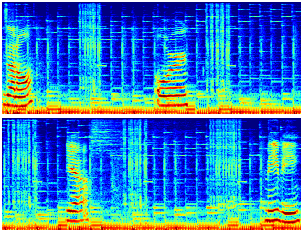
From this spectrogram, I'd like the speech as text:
Is that all? Or... Yeah. Maybe.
